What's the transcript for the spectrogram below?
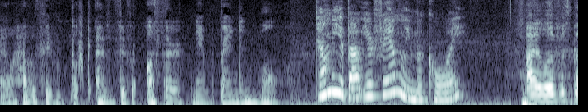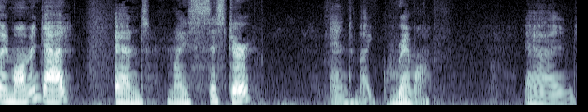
I don't have a favorite book. I have a favorite author named Brandon Mull. Tell me about your family, McCoy. I live with my mom and dad, and my sister, and my grandma, and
